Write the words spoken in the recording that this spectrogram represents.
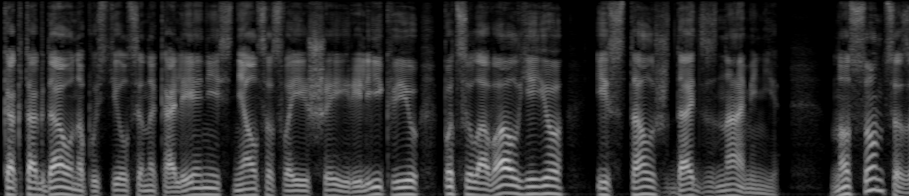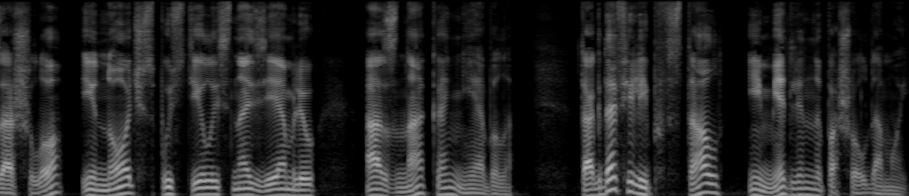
Как тогда он опустился на колени, снял со своей шеи реликвию, поцеловал ее и стал ждать знамения. Но солнце зашло, и ночь спустилась на землю, а знака не было. Тогда Филипп встал и медленно пошел домой.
